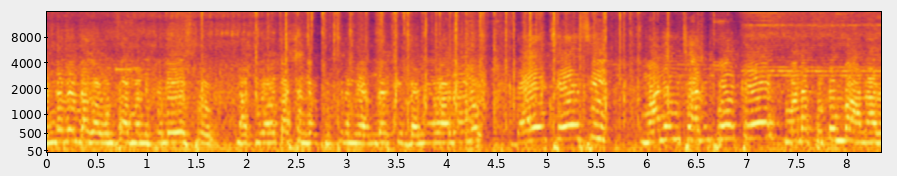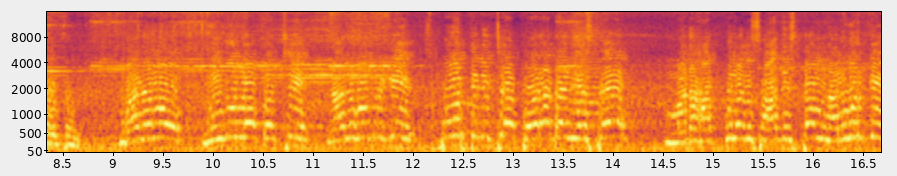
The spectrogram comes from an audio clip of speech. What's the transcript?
అండదండగా ఉంటామని తెలియజేస్తూ నాకు ఈ అవకాశం కల్పించిన మీ అందరికీ ధన్యవాదాలు. దయచేసి మనం చనిపోతే మన కుటుంబం అనాథవుతుంది మనము వీధుల్లోకి వచ్చి నలుగురికి స్ఫూర్తినిచ్చే పోరాటం చేస్తే మన హక్కులను సాధిస్తాం నలుగురికి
